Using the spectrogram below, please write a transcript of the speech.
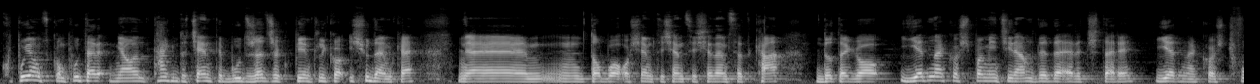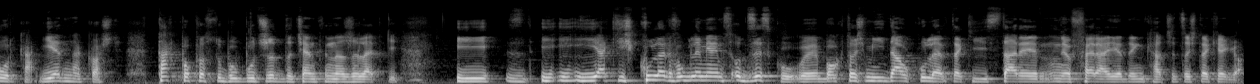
kupując komputer miałem tak docięty budżet, że kupiłem tylko i siódemkę. To było 8700K. Do tego jedna kość pamięci RAM DDR4, jedna kość czwórka, jedna kość. Tak po prostu był budżet docięty na żyletki. I, i, I, jakiś kuler w ogóle miałem z odzysku, y, bo ktoś mi dał kuler taki stary Fera 1 czy coś takiego.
